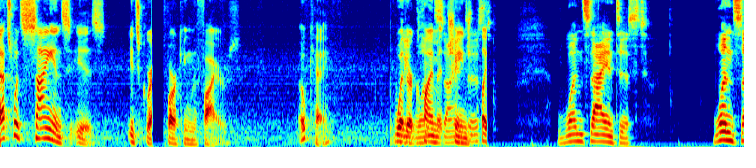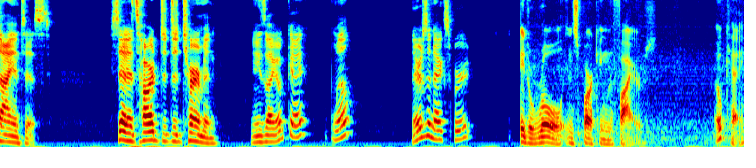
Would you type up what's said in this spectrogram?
That's what science is. It's sparking the fires. Okay. Whether Wait, climate change plays. One scientist. One scientist said it's hard to determine. And he's like, okay, well, there's an expert. Played a role in sparking the fires. Okay.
